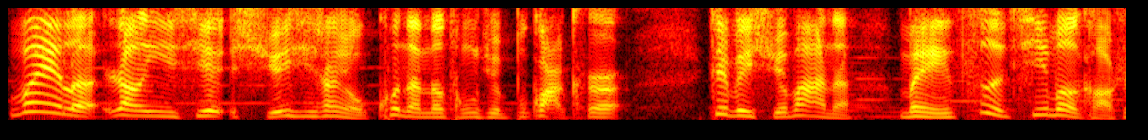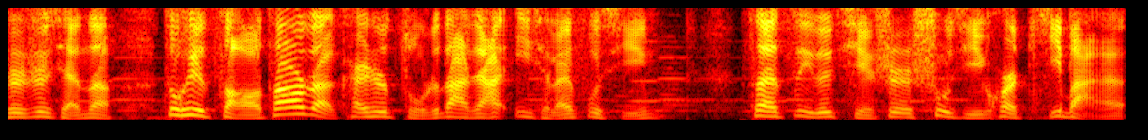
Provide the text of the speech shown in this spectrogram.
为了让一些学习上有困难的同学不挂科，这位学霸呢，每次期末考试之前呢，都会早早的开始组织大家一起来复习。在自己的寝室竖起一块题板，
